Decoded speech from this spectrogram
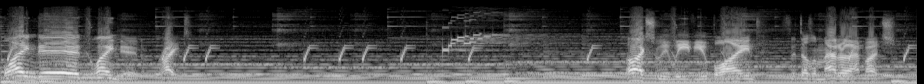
Blinded, blinded, right. I'll actually leave you blind so it doesn't matter that much.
